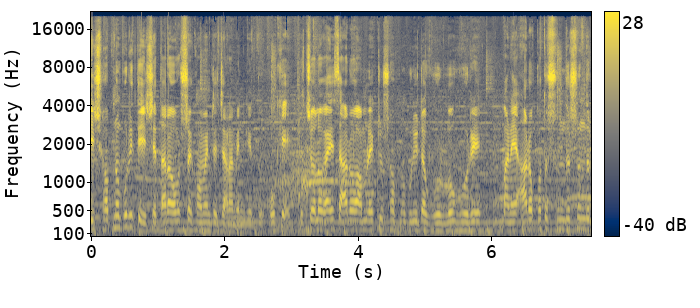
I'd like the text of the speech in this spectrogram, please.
এই স্বপ্নপুরীতে এসে তারা অবশ্যই কমেন্টে জানাবেন কিন্তু ওকে তো চলো গাইস আরও আমরা একটু স্বপ্নপুরীটা ঘুরবো, ঘুরে মানে আরও কত সুন্দর সুন্দর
